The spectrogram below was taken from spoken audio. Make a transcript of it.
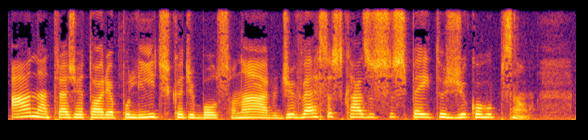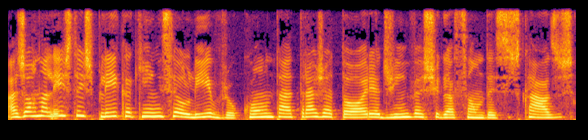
há na trajetória política de Bolsonaro diversos casos suspeitos de corrupção. A jornalista explica que em seu livro conta a trajetória de investigação desses casos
